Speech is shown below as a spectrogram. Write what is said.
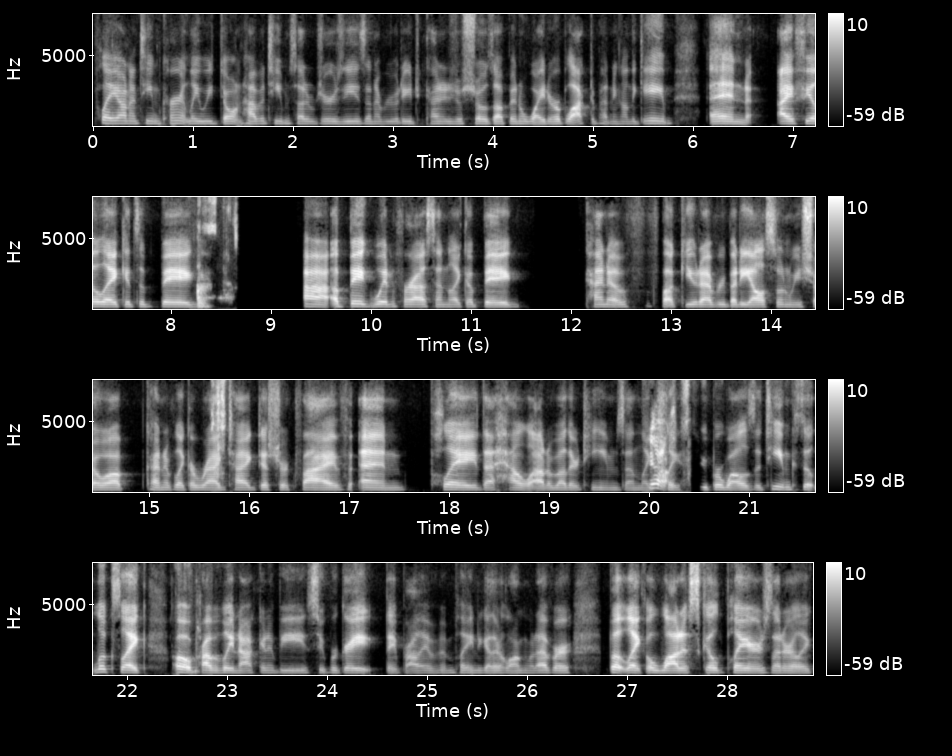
play on a team currently. We don't have a team set of jerseys, and everybody kind of just shows up in a white or a black depending on the game. And I feel like it's a big, uh, a big win for us, and like a big kind of fuck you to everybody else when we show up, kind of like a ragtag District Five, and play the hell out of other teams and like Yeah. play super well as a team because it looks like oh probably not going to be super great. They probably haven't been playing together long whatever. But like a lot of skilled players that are like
